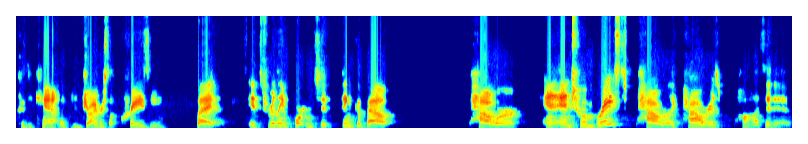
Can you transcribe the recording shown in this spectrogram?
because you can't, like you drive yourself crazy. But it's really important to think about power and, and to embrace power. Like power is positive,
